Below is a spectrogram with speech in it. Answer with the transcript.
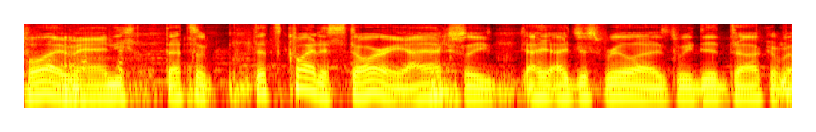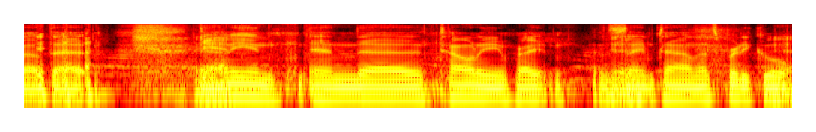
Boy, man, that's a that's quite a story. I actually, I, I just realized we did talk about that. Dani and and uh, Tony, right in the same town. That's pretty cool.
